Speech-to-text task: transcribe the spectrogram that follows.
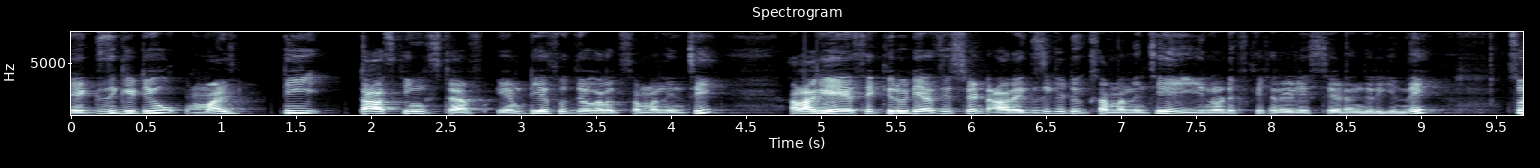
executive multi tasking staff MTS ఉద్యోగాలకు సంబంధించి అలాగే సెక్యూరిటీ అసిస్టెంట్ ఆర్ ఎగ్జిక్యూటివ్కి సంబంధించి ఈ నోటిఫికేషన్ రిలీజ్ చేయడం జరిగింది. సో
